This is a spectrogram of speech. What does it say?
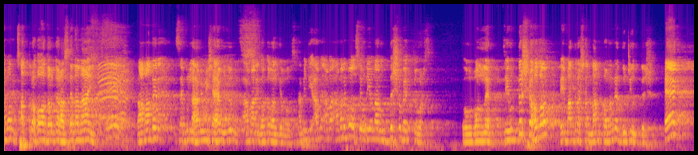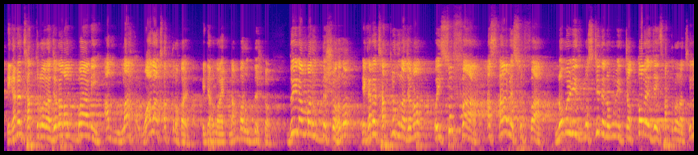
এমন ছাত্র হওয়া দরকার আছে না নাই? আমাদের সাইফুল্লাহ হাবিবি সাহেব হুজুর আমার গতকালকে বলছে, আমি যে আমি আমার বলছে, উনি ওনার উদ্দেশ্য ব্যক্ত করছে। তো বললেন, যে উদ্দেশ্য হলো এই মাদ্রাসার নামকরণের দুটি উদ্দেশ্য। এক, এখানে ছাত্ররা যেন রব্বানি আল্লাহ ওয়ালা ছাত্র হয়। এটা হলো এক নাম্বার উদ্দেশ্য। দুই নাম্বার উদ্দেশ্য হলো, এখানে ছাত্রগুলা যেন ওই সুফা আসহাবে সুফা নবমীর মসজিদে নবমীর চত্বরে যে ছাত্ররা ছিল,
